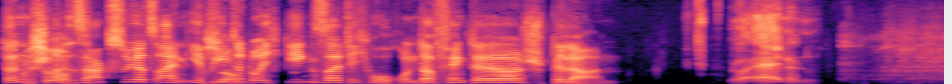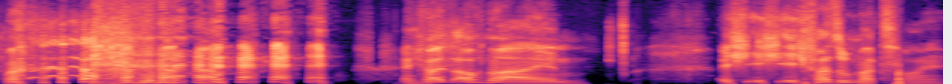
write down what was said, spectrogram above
dann so. sagst du jetzt einen. Ihr so. bietet euch gegenseitig hoch und da fängt der Spieler an. Nur einen. Ich weiß auch nur einen. Ich, ich, ich versuche mal zwei.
